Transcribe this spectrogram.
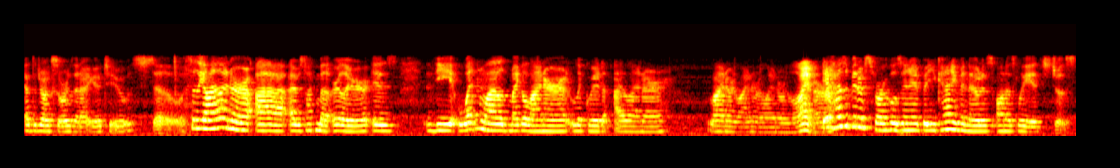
at the drugstores that I go to. So, so the eyeliner uh, I was talking about earlier is the Wet n Wild MegaLiner Liquid Eyeliner. Liner, liner, liner, liner. It has a bit of sparkles in it, but you can't even notice. Honestly, it's just,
